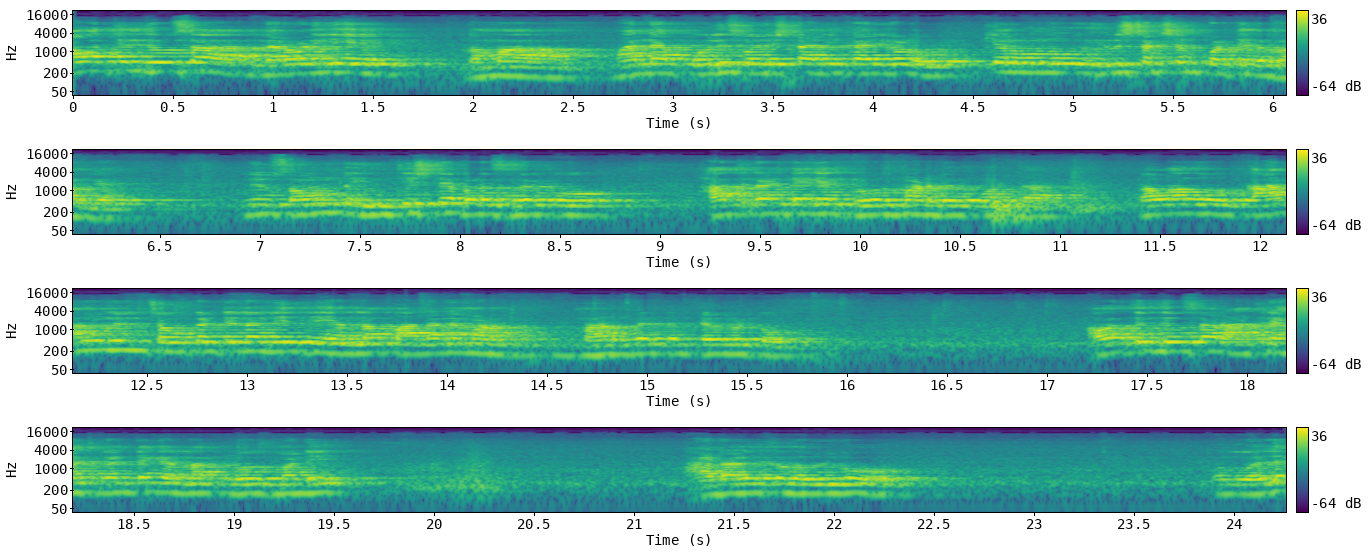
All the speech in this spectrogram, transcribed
ಆವತ್ತಿನ ದಿವಸ ಮೆರವಣಿಗೆ ನಮ್ಮ ಮಾನ್ಯ ಪೊಲೀಸ್ ವರಿಷ್ಠಾಧಿಕಾರಿಗಳು ಕೆಲವೊಂದು ಇನ್ಸ್ಟ್ರಕ್ಷನ್ ಕೊಟ್ಟಿದ್ರು ನಮಗೆ. ನೀವು ಸೌಂಡ್ ಇಂತಿಷ್ಟೇ ಬಳಸಬೇಕು, ಹತ್ತು ಗಂಟೆಗೆ ಕ್ಲೋಸ್ ಮಾಡಬೇಕು ಅಂತ. ನಾವು ಅದು ಕಾನೂನಿನ ಚೌಕಟ್ಟಿನಲ್ಲಿ ಎಲ್ಲ ಪಾಲನೆ ಮಾಡ, ಮಾಡಬೇಕಂತ ಹೇಳ್ಬಿಟ್ಟು ಅವತ್ತಿನ ದಿವಸ ರಾತ್ರಿ ಹತ್ತು ಗಂಟೆಗೆ ಎಲ್ಲ ಕ್ಲೋಸ್ ಮಾಡಿ ಆಡಳಿತದವರಿಗೂ ಒಂದು ಒಳ್ಳೆ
